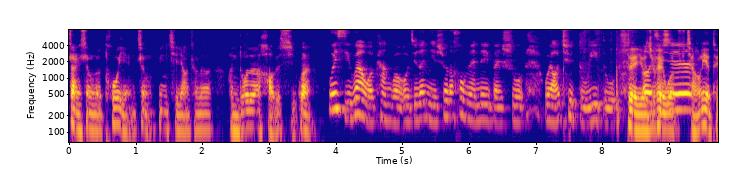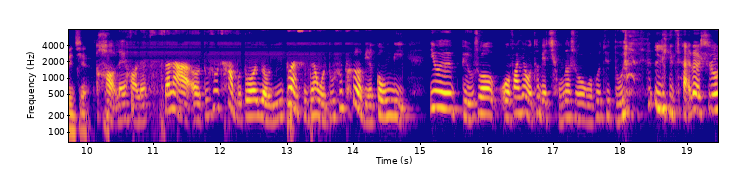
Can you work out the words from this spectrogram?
战胜了拖延症，并且养成了很多的好的习惯。微习惯我看过，我觉得你说的后面那本书我要去读一读。对，有呃机会我强烈推荐。好嘞，好嘞，咱俩呃读书差不多。有一段时间我读书特别功利，因为比如说我发现我特别穷的时候，我会去读 理财的书。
